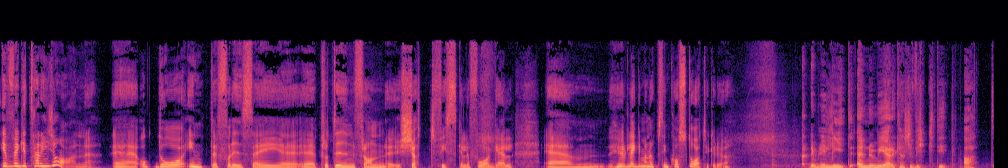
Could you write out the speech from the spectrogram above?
är vegetarian eh, och då inte får i sig eh, protein från eh, kött, fisk eller fågel. Eh, hur lägger man upp sin kost då, tycker du? Det blir lite ännu mer kanske viktigt att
